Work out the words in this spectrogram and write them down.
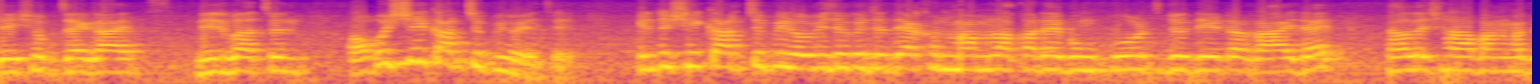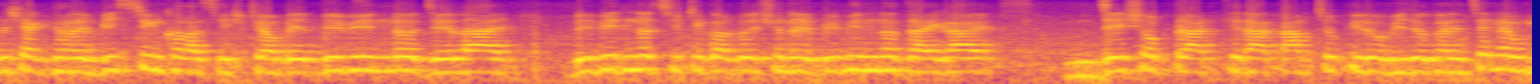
যেসব জায়গায় নির্বাচন অবশ্যই কারচুপি হয়েছে। কিন্তু সেই কারচুপির অভিযোগে যদি এখন মামলা করে এবং কোর্ট যদি এটা রায় দেয়, তাহলে সারা বাংলাদেশে এক ধরনের বিশৃঙ্খলা সৃষ্টি হবে। বিভিন্ন জেলায়, বিভিন্ন সিটি কর্পোরেশনের বিভিন্ন জায়গায় যেসব প্রার্থীরা কারচুপির অভিযোগ এনেছেন এবং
